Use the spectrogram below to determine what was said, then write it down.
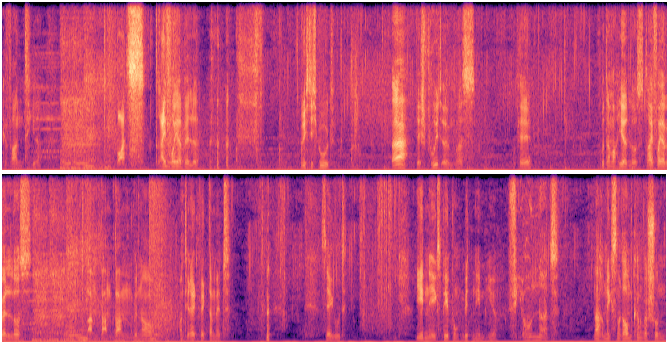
Gewand hier. Bots, drei Feuerbälle. Richtig gut. Ah, der sprüht irgendwas. Okay. Gut, dann mach hier, los. Drei Feuerbälle, los. Bam, bam, bam, genau. Und direkt weg damit. Sehr gut. Jeden EXP-Punkt mitnehmen hier. 400. Nach dem nächsten Raum können wir schon...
